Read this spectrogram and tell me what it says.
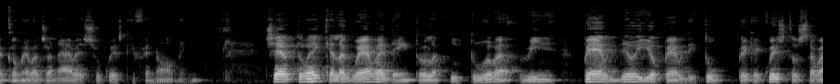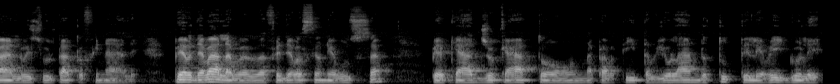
a come ragionare su questi fenomeni. Certo è che la guerra è dentro la cultura, perdo io, perdi tu, perché questo sarà il risultato finale. Perderà la, la federazione russa perché ha giocato una partita violando tutte le regole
